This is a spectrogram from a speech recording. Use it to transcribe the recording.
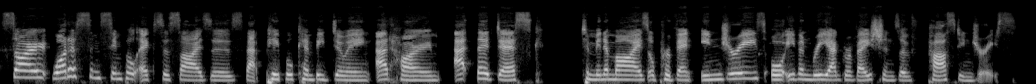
So, what are some simple exercises that people can be doing at home, at their desk, to minimize or prevent injuries or even re aggravations of past injuries?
